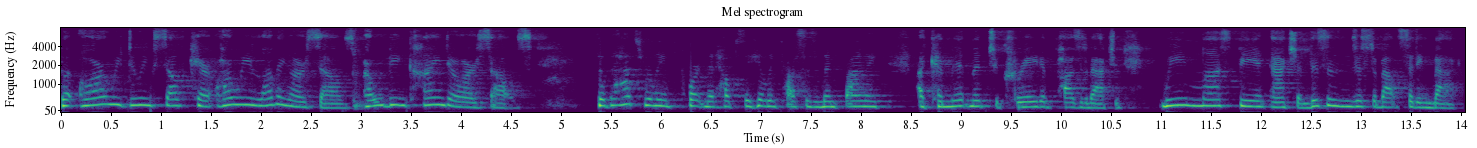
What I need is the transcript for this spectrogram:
but are we doing self care? Are we loving ourselves? Are we being kind to ourselves? So that's really important. That helps the healing process. And then finally, a commitment to creative, positive action. We must be in action. This isn't just about sitting back.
